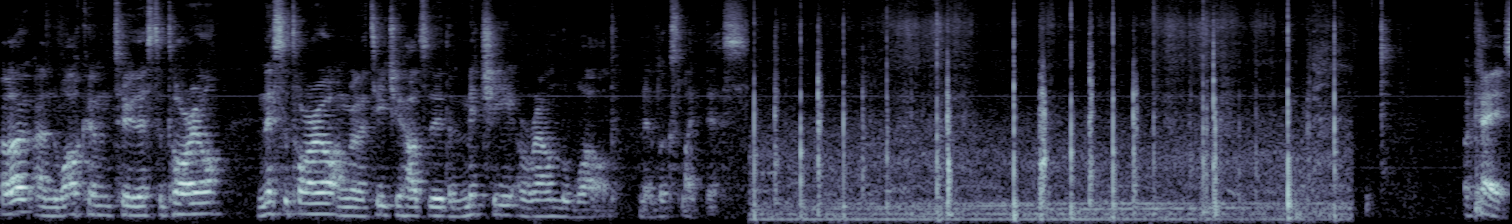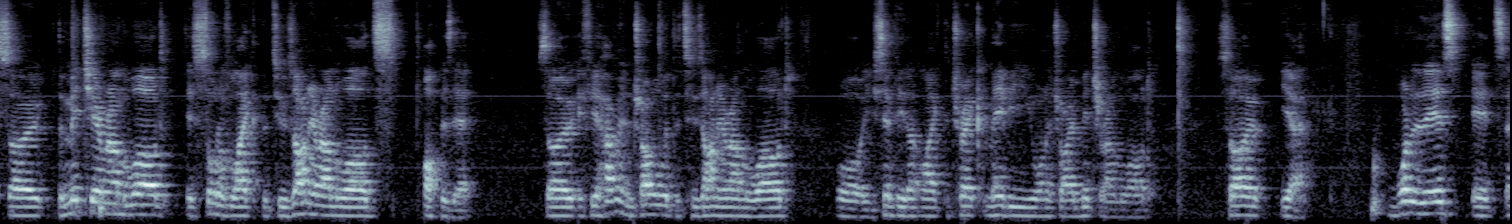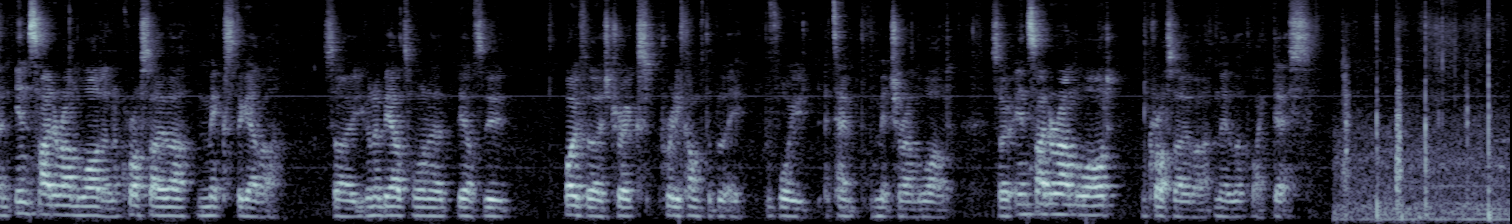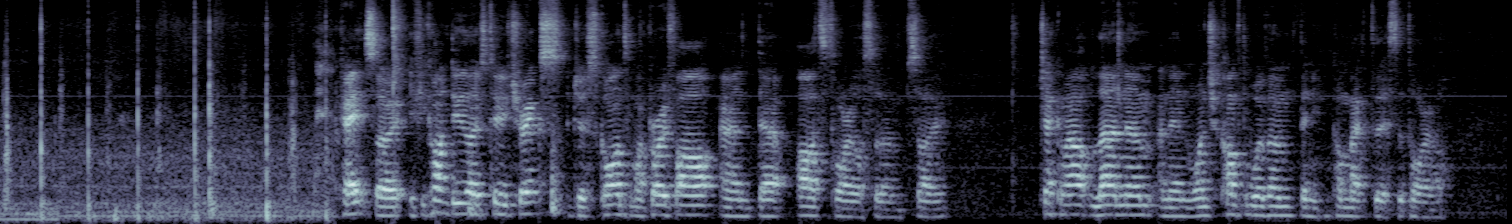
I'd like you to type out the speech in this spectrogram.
Hello and welcome to this tutorial. In this tutorial I'm going to teach you how to do the Mitchy around the world and it looks like this. Okay, so the Mitchy around the world is sort of like the Touzani around the world's opposite. So if you're having trouble with the Touzani around the world or you simply don't like the trick, maybe you want to try Mitchy around the world. So yeah, what it is, it's an inside around the world and a crossover mixed together. So you're going to be able to want to be able to do both of those tricks pretty comfortably before you attempt the Mitchy around the world. So inside around the world and crossover and they look like this. Okay, so if you can't do those two tricks, just go onto my profile and uh, there are tutorials for them. So check them out, learn them, and then once you're comfortable with them, then you can come back to this tutorial.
